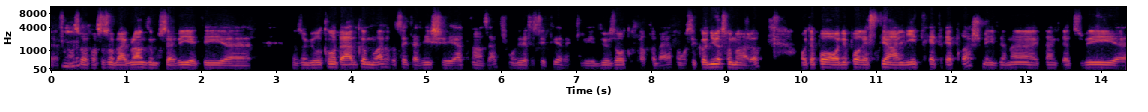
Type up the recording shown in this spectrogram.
Euh, François, François, son background, comme vous savez, a été euh, dans un bureau comptable comme moi. Après ça, il est allé chez Ad Transat, fondé la société avec les deux autres partenaires. Donc, on s'est connus à ce moment-là. On n'est pas, resté en lien très, très proche, mais évidemment, étant gradué euh,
